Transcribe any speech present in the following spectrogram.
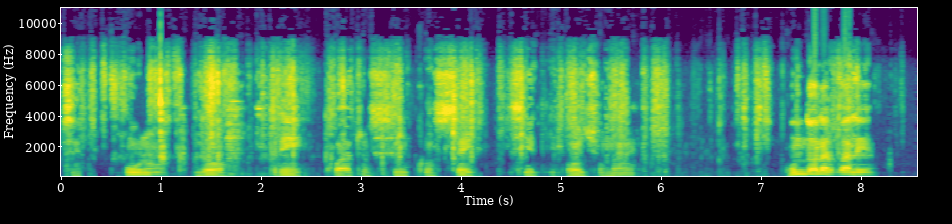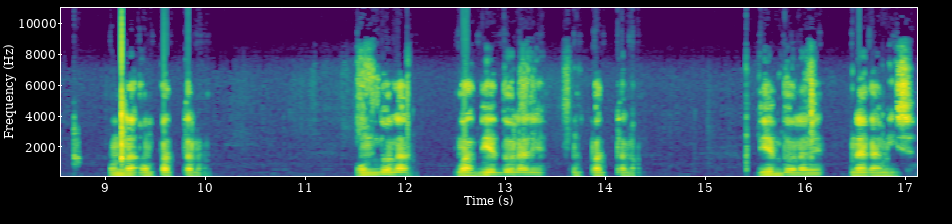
Sí. 1, 2, 3, 4, 5, 6, 7, 8, 9. Un dólar vale una, un pantalón. Un dólar, va, 10 dólares un pantalón. 10 dólares una camisa.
